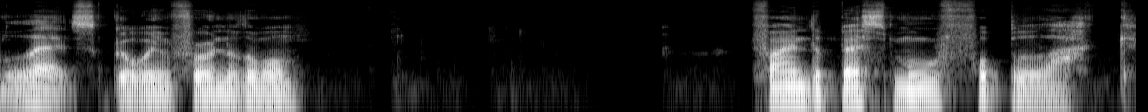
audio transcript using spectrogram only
Let's go in for another one. Find the best move for black.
